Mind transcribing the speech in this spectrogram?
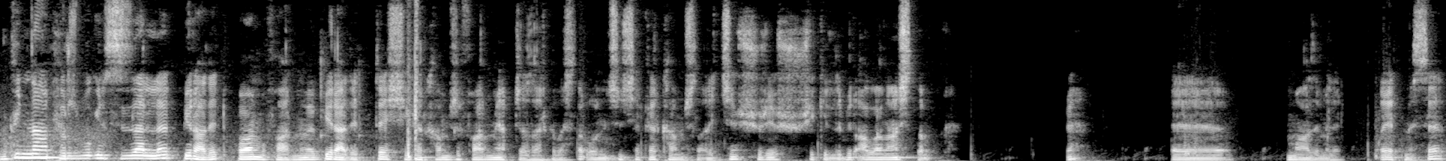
Bugün ne yapıyoruz? Bugün sizlerle bir adet bambu farmı ve bir adet de şeker kamışı farmı yapacağız arkadaşlar. Onun için şeker kamışlar için şuraya şu şekilde bir alan açtım. Ve e, malzemeleri da etmese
